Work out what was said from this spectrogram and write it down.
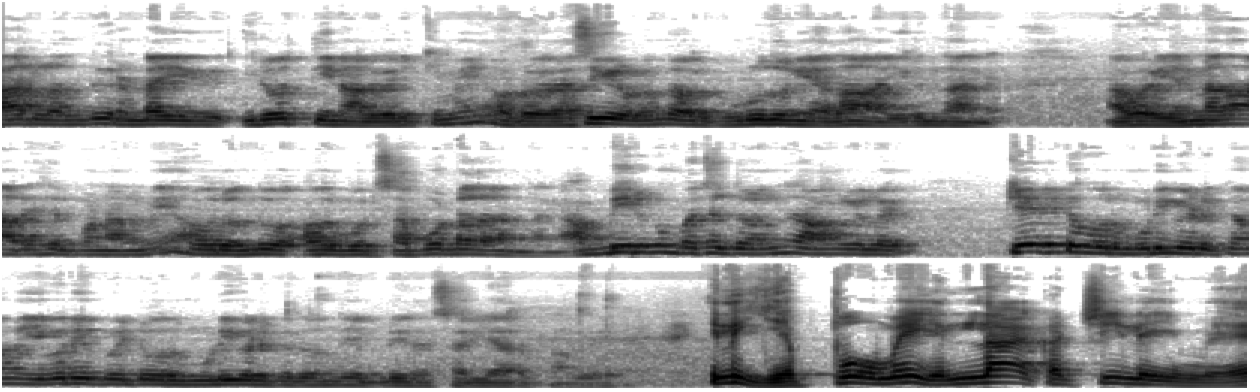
ஆறுலேருந்து ரெண்டாயிரத்தி இருபத்தி நாலு வரைக்குமே அவரோட ரசிகர்கள் வந்து அவருக்கு உறுதுணையாக தான் இருந்தாங்க. அவர் என்னதான் அரசியல் பண்ணாலுமே அவர் வந்து அவருக்கு ஒரு சப்போர்ட்டாக தான் இருந்தாங்க. அப்படி இருக்கும் பட்சத்தில் வந்து அவங்கள கேட்டு ஒரு முடிவு எடுக்காம இவரே போயிட்டு ஒரு முடிவு எடுக்கிறது வந்து எப்படி சரியா இருக்கும் இல்லை எப்போவுமே எல்லா கட்சியிலையுமே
